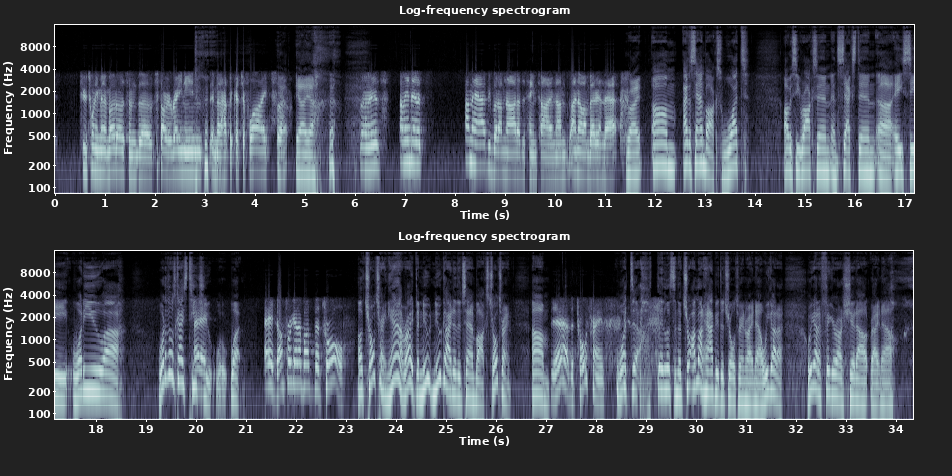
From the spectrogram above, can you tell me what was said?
two 20 minute motos, and uh, started raining, and then I had to catch a flight. So, Yeah. Yeah. so it's, I mean, it, I'm happy, but I'm not at the same time. I'm, I know I'm better than that. Right. Um, at the sandbox, what? Obviously, Roczen and Sexton, uh, AC. What do you? Uh, what do those guys teach Hey. you? What? Hey, don't forget about the troll. Oh, Troll Train. Yeah, right. The new new guy to the sandbox, Troll Train. Yeah, the troll train. What? Uh, hey, listen, the troll. I'm not happy with the Troll Train right now. We gotta, we gotta figure our shit out right now.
